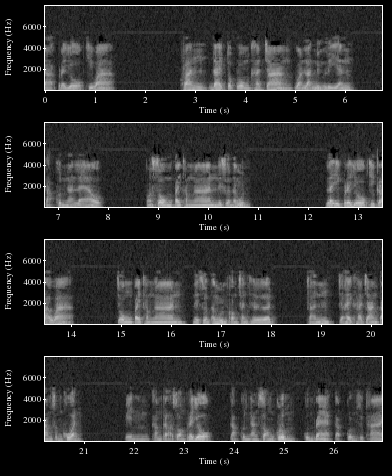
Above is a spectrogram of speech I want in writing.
จากประโยคที่ว่า ครั้นได้ตกลงค่าจ้างวันละหนึ่งเหรียญกับคนงานแล้ว ก็ส่งไปทำงานในสวนองุ่น และอีกประโยคที่กล่าวว่า จงไปทำงานในสวนองุ่นของฉันเถิด ฉันจะให้ค่าจ้างตามสมควร เป็นคำกล่าวสองประโยคกับคนงานสองกลุ่ม กลุ่มแรกกับกลุ่มสุดท้าย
